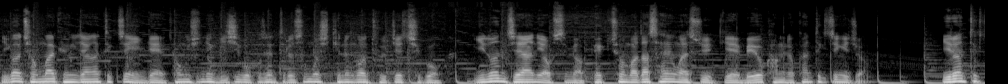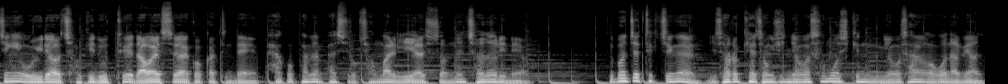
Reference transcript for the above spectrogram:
이건 정말 굉장한 특징인 게 정신력 25%를 소모시키는 건 둘째치고 인원 제한이 없으며 100초마다 사용할 수 있기에 매우 강력한 특징이죠. 이런 특징이 오히려 저기 노트에 나와 있어야 할 것 같은데 파고 파면 팔수록 정말 이해할 수 없는 저널이네요. 두 번째 특징은 이 저렇게 정신력을 소모시키는 능력을 사용하고 나면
